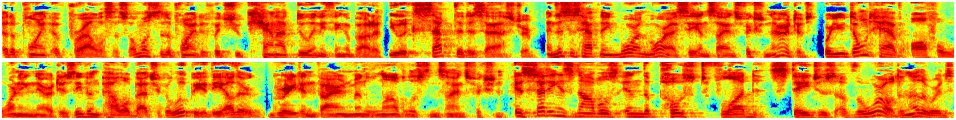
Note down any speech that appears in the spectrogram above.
at a point of paralysis, almost to the point at which you cannot do anything about it. You accept the disaster. And this is happening more and more, I see, in science fiction narratives, where you don't have awful warning narratives. Even Paolo Bacigalupi, the other great environmental novelist in science fiction, is setting his novels in the post-flood stages of the world. In other words,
